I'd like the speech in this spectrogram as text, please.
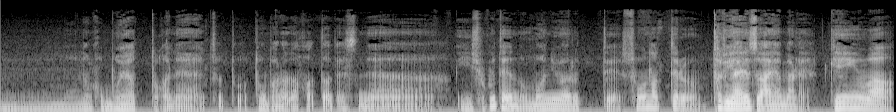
うんもうなんかもやっとかねちょっと止まらなかったですね。飲食店のマニュアルってそうなってるん？とりあえず謝れ。原因は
